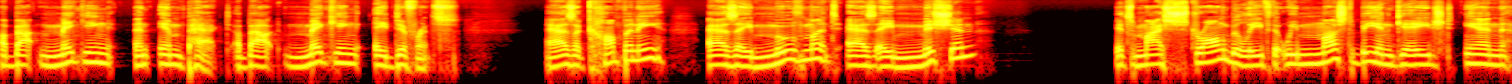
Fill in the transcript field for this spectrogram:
about making an impact, about making a difference. As a company, as a movement, as a mission, it's my strong belief that we must be engaged in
